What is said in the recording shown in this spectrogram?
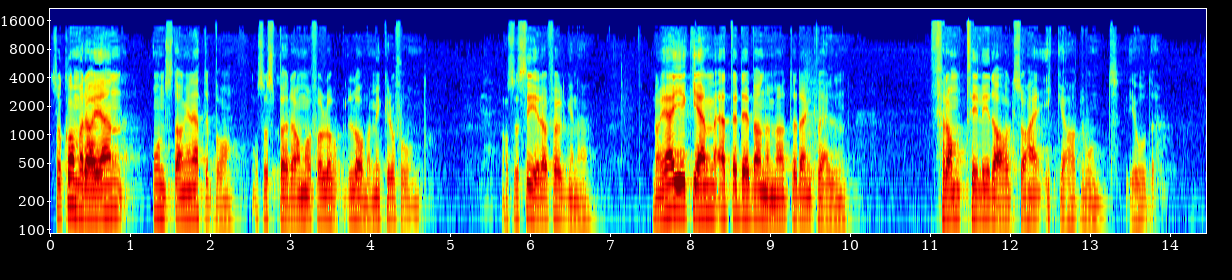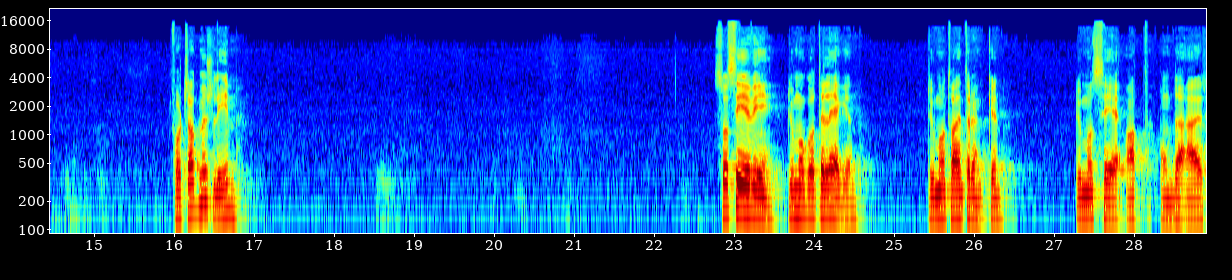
Så kommer hun igjen onsdagen etterpå og så spør hun om å få låne mikrofonen. Og så sier hun følgende Når jeg gikk hjem etter det bønnemøtet den kvelden, fram til i dag så har jeg ikke hatt vondt i hodet. Fortsatt muslim. Så sier vi du må gå til legen. Du må ta et røntgen. Du må se om det er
